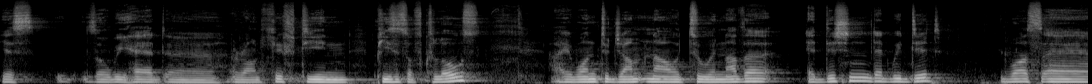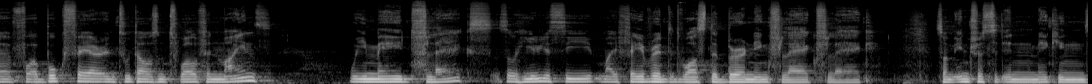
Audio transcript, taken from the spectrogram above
Yes, so we had uh, around 15 pieces of clothes. I want to jump now to another edition that we did. It was uh, for a book fair in 2012 in Mainz. We made flags. So here you see my favorite, it was the burning flag flag. So I'm interested in making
